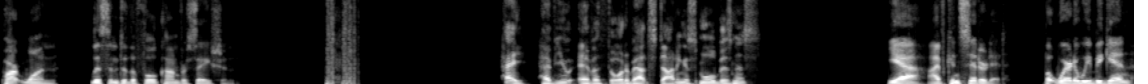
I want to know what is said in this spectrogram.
Part 1. Listen to the full conversation. Hey, have you ever thought about starting a small business? Yeah, I've considered it. But where do we begin?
